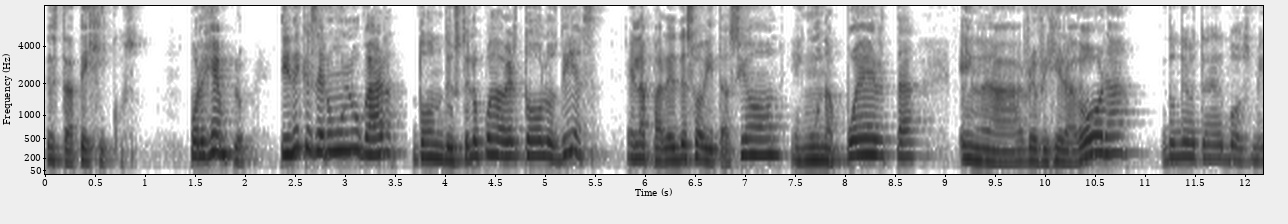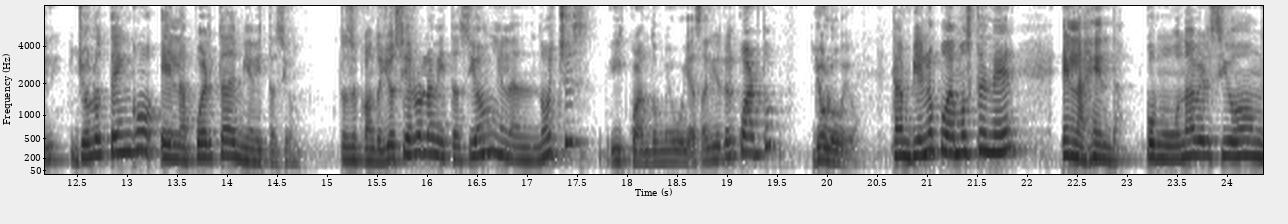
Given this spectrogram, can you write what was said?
estratégicos. Por ejemplo, tiene que ser un lugar donde usted lo pueda ver todos los días en la pared de su habitación, en una puerta, en la refrigeradora. ¿Dónde lo tenés vos, Mili? Yo lo tengo en la puerta de mi habitación. Entonces, cuando yo cierro la habitación en las noches y cuando me voy a salir del cuarto, yo lo veo. También lo podemos tener en la agenda como una versión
